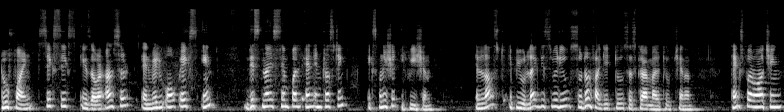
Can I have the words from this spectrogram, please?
2.66 is our answer and value of x in this nice simple and interesting exponential equation. And last if you like this video so don't forget to subscribe my youtube channel. Thanks for watching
